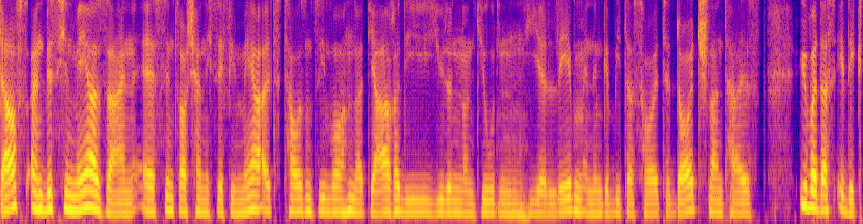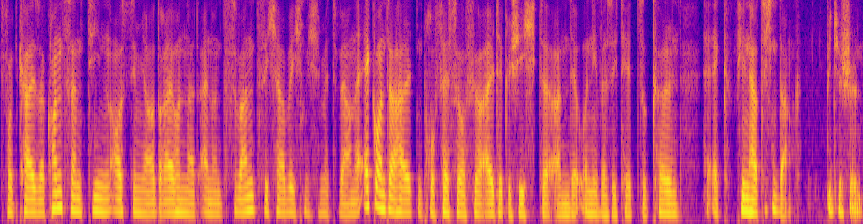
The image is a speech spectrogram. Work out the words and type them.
Darf es ein bisschen mehr sein? Es sind wahrscheinlich sehr viel mehr als 1700 Jahre, die Jüdinnen und Juden hier leben in dem Gebiet, das heute Deutschland heißt. Über das Edikt von Kaiser Konstantin aus dem Jahr 321 habe ich mich mit Werner Eck unterhalten, Professor für alte Geschichte an der Universität zu Köln. Herr Eck, vielen herzlichen Dank. Bitteschön.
